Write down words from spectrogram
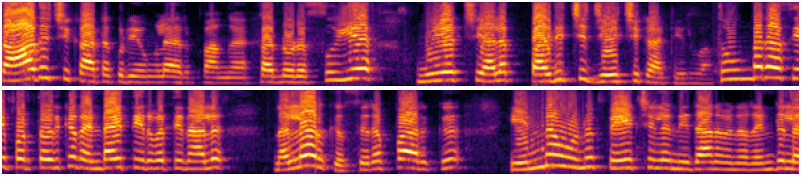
சாதிச்சு காட்டக்கூடியவங்களா இருப்பாங்க. தன்னோட சுய முயற்சியால படிச்சு ஜெயிச்சு காட்டிடுவாங்க. கும்பராசியை பொறுத்த வரைக்கும் ரெண்டாயிரத்தி இருபத்தி நாலு நல்லா இருக்கு சிறப்பா இருக்கு. என்ன ஒண்ணு பேச்சுல நிதானம் வேணும் ரெண்டுல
